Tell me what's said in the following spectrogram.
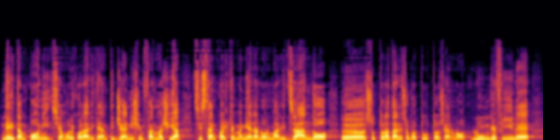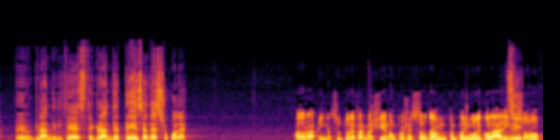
dei tamponi sia molecolari che antigenici in farmacia si sta in qualche maniera normalizzando, eh, sotto Natale soprattutto c'erano lunghe file, eh, grandi richieste, grandi attese, adesso qual è? Allora, innanzitutto le farmacie non processano tamponi molecolari sì, che sono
